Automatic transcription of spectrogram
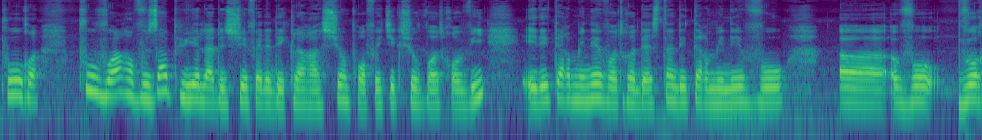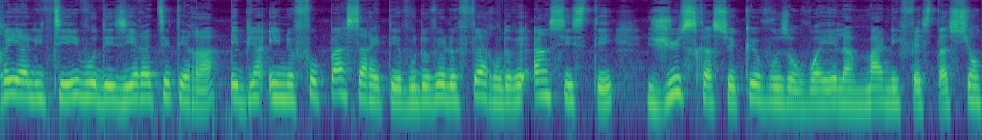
pour pouvoir vous appuyer là-dessus et faire des déclarations prophétiques sur votre vie et déterminer votre destin, déterminer vos euh, vos, vos réalités, vos désirs, etc., eh bien, il ne faut pas s'arrêter. Vous devez le faire, vous devez insister jusqu'à ce que vous envoyez la manifestation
